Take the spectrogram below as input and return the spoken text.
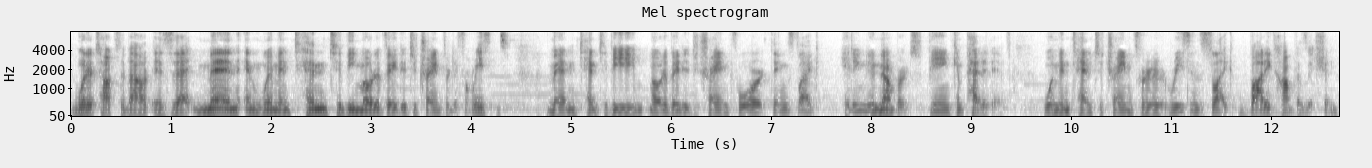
what it talks about is that men and women tend to be motivated to train for different reasons. Men tend to be motivated to train for things like hitting new numbers, being competitive. Women tend to train for reasons like body composition,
